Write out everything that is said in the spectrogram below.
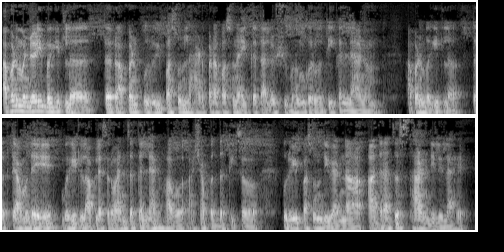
आपण मंडळी बघितलं तर आपण पूर्वीपासून लहानपणापासून ऐकत आलो शुभम करोती कल्याणम. आपण बघितलं तर त्यामध्ये बघितलं आपल्या सर्वांचं कल्याण व्हावं अशा पद्धतीचं पूर्वीपासून दिव्यांना आदराचं स्थान दिलेलं आहे.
